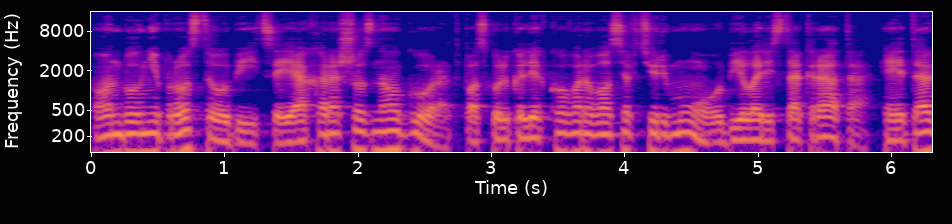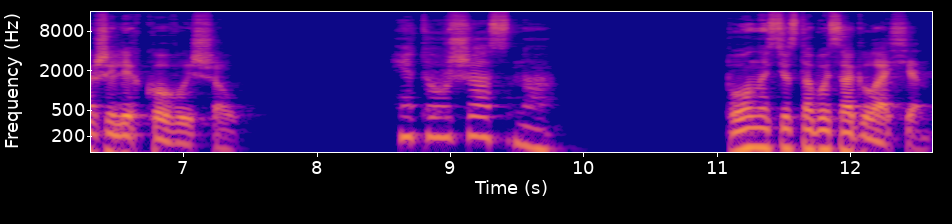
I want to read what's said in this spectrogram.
Он был не просто убийцей, а хорошо знал город, поскольку легко ворвался в тюрьму, убил аристократа и также легко вышел. Это ужасно. Полностью с тобой согласен.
